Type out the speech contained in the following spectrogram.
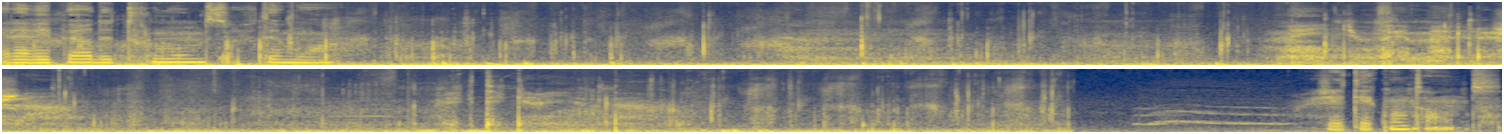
Elle avait peur de tout le monde sauf de moi. Mais tu me fais mal le chat. Avec tes griffes là. J'étais contente.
